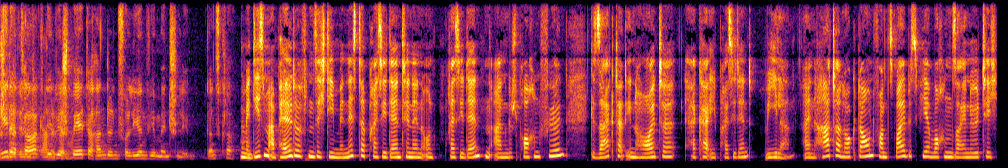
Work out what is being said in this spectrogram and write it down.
Jeder Tag, den wir später handeln, verlieren wir Menschenleben. Ganz klar. Mit diesem Appell dürften sich die Ministerpräsidentinnen und Präsidenten angesprochen fühlen. Gesagt hat ihn heute RKI-Präsident Wieler. Ein harter Lockdown von zwei bis vier Wochen sei nötig,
